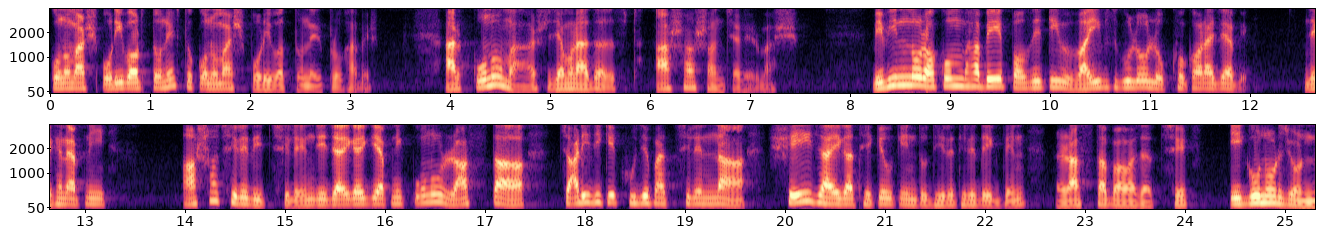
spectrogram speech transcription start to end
কোনো মাস পরিবর্তনের, তো কোনো মাস পরিবর্তনের প্রভাবের। আর কোনো মাস, যেমন আগস্ট, আশা সঞ্চারের মাস। বিভিন্ন রকমভাবে পজিটিভ ভাইবসগুলো লক্ষ্য করা যাবে। যেখানে আপনি আশা ছেড়ে দিচ্ছিলেন যে জায়গায় গিয়ে আপনি কোনো রাস্তা চারিদিকে খুঁজে পাচ্ছিলেন না, সেই জায়গা থেকেও কিন্তু ধীরে ধীরে দেখবেন রাস্তা পাওয়া যাচ্ছে, এগোনোর জন্য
